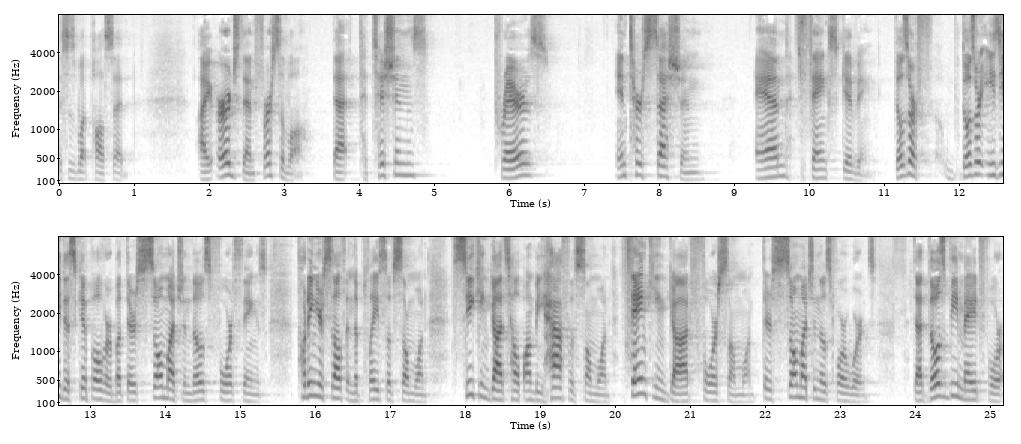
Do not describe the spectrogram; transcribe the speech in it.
This is what Paul said. I urge then, first of all, that petitions, prayers, intercession, and thanksgiving. Those are, those are easy to skip over, but there's so much in those four things. Putting yourself in the place of someone, seeking God's help on behalf of someone, thanking God for someone. There's so much in those four words. That those be made for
